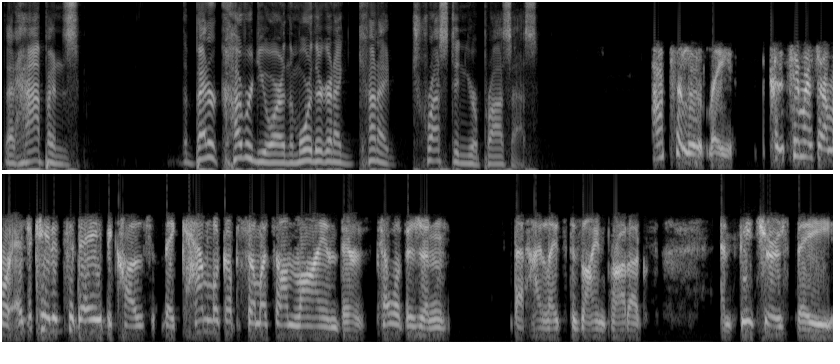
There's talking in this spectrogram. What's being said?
that happens, the better covered you are and the more they're going to kind of trust in your process. Absolutely. Consumers are more educated today because they can look up so much online. There's television that highlights design products and features. They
